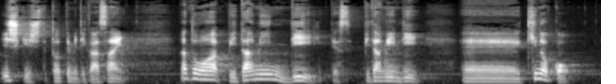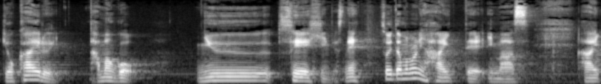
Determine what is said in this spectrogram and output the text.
意識して取ってみてください。あとは、ビタミン D です。ビタミン D。えー、キノコ、魚介類、卵、乳製品ですね。そういったものに入っています。はい。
